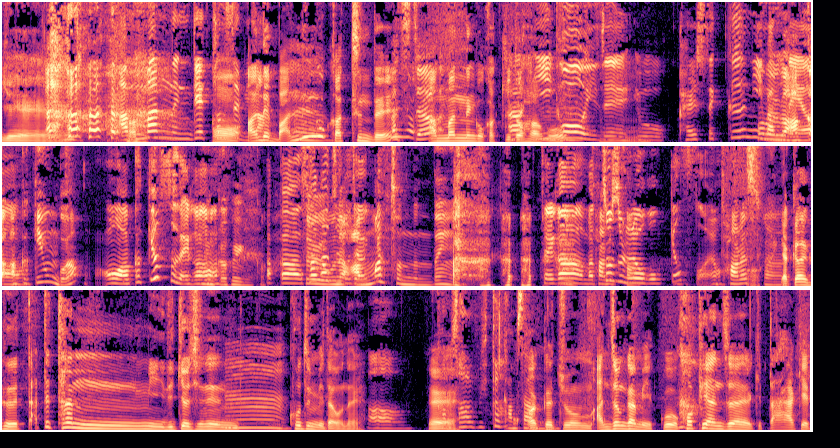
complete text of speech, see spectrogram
예. 안 맞는 게 어, 컨셉이다. 아, 근데 맞는 것 같은데? 아, 진짜요? 안 맞는 것 같기도 아, 하고. 이거 이제 요 갈색 끈이 어, 나 맞네요. 아까 아까 끼운 거야? 어 아까 꼈어 내가. 그러니까 그러니까. 아까 사가지고 오늘 안 제가, 맞췄는데 제가 맞춰주려고 꼈어요. 잘했어요. 약간 그 따뜻함이 느껴지는 음, 코드입니다, 오늘. 아 예. 감사합니다. 감사합니다. 아까 좀 안정감이 있고 커피 한 잔 이렇게 딱 이렇게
